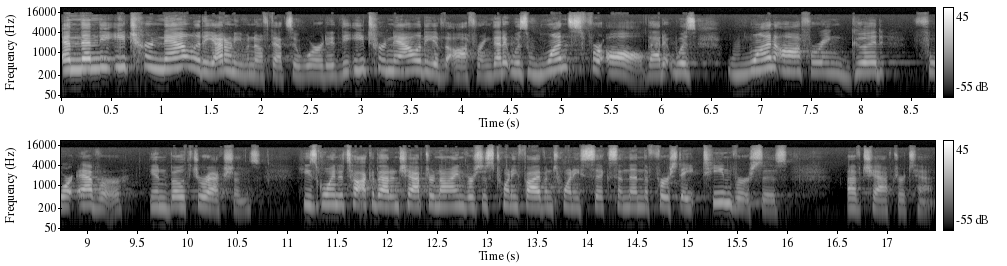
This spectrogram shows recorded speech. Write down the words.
And then the eternality, I don't even know if that's a word, the eternality of the offering, that it was once for all, that it was one offering good forever in both directions. He's going to talk about in chapter 9, verses 25 and 26, and then the first 18 verses of chapter 10.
